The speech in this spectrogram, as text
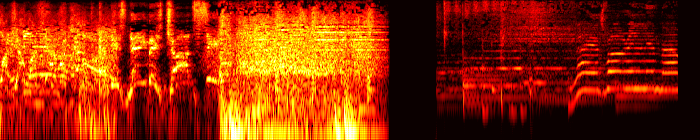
Watch out, watch out, watch out! And his name is John C. Lions roaring in the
